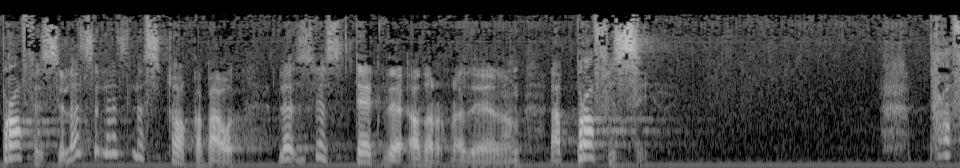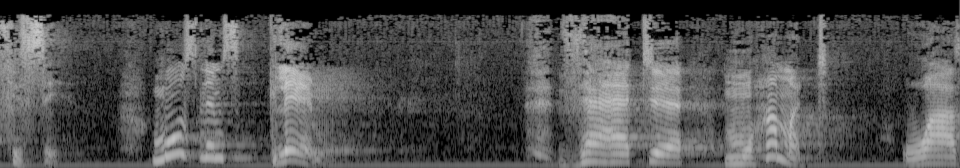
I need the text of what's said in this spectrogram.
prophecy, let's, let's, let's talk about, let's just take the other, the, uh, prophecy. Prophecy Muslims claim that uh, Muhammad was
